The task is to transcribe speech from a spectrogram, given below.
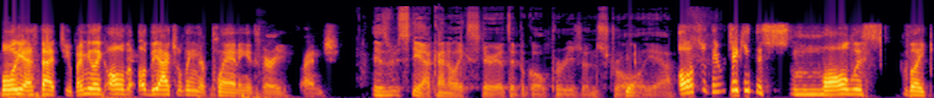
Well, yes, that too. But I mean, like all the all the actual thing they're planning is very French. Is yeah, kind of like stereotypical Parisian stroll. Yeah. Also, they were taking the smallest like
